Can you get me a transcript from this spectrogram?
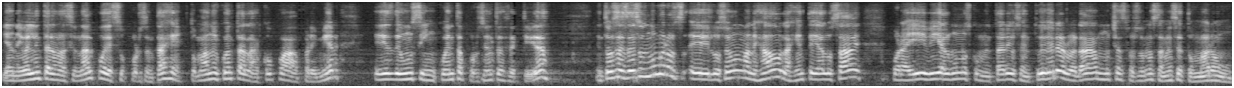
Y a nivel internacional, pues su porcentaje, tomando en cuenta la Copa Premier, es de un 50% de efectividad. Entonces, esos números eh, los hemos manejado, la gente ya lo sabe. Por ahí vi algunos comentarios en Twitter, ¿verdad? Muchas personas también se tomaron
